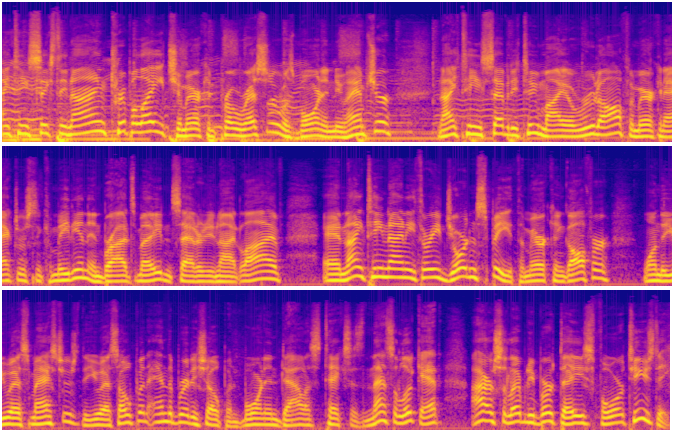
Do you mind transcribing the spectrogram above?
1969, Triple H, American pro wrestler, was born in New Hampshire. 1972, Maya Rudolph, American actress and comedian in Bridesmaid and Saturday Night Live. And 1993, Jordan Spieth, American golfer, won the U.S. Masters, the U.S. Open, and the British Open, born in Dallas, Texas. And that's a look at our celebrity birthdays for Tuesday.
